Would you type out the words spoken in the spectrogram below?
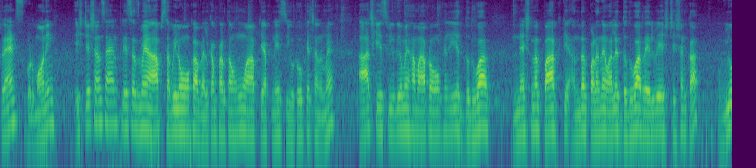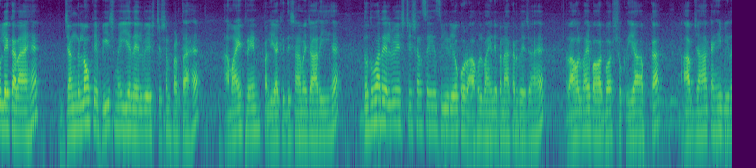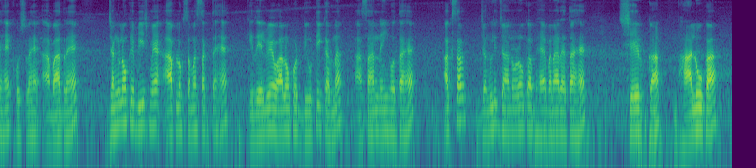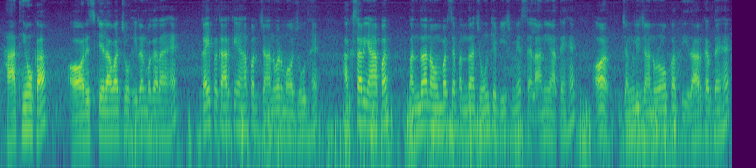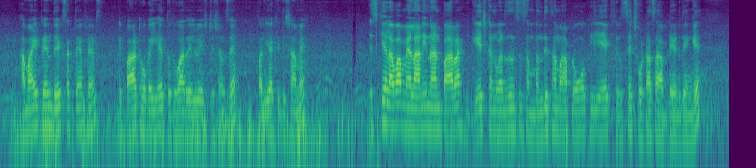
Friends, good morning. Station and places में आप सभी लोगों का वेलकम करता हूँ आपके अपने इस यूट्यूब के चैनल में। आज के इस वीडियो में हम आप लोगों के लिए दुधवा नेशनल पार्क के अंदर पड़ने वाले दुधवा रेलवे स्टेशन का व्यू लेकर आए हैं। जंगलों के बीच में ये रेलवे स्टेशन पड़ता है। हमारी ट्रेन पलिया की दिशा में जा रही है। दुधवा रेलवे स्टेशन से इस वीडियो को राहुल भाई ने बनाकर भेजा है। राहुल भाई बहुत बहुत शुक्रिया आपका। आप जहाँ कहीं भी रहें, खुश रहें, आबाद रहें। जंगलों के बीच में आप लोग समझ सकते हैं कि रेलवे वालों को ड्यूटी करना आसान नहीं होता है। अक्सर जंगली जानवरों का भय बना रहता है। शेर का, भालू का, हाथियों का और इसके अलावा जो हिरन वगैरह हैं, कई प्रकार के यहाँ पर जानवर मौजूद हैं। अक्सर यहाँ पर 15 नवंबर से 15 जून के बीच में सैलानी आते हैं। और जंगली जानवरों का दीदार करते हैं। हमारी ट्रेन देख सकते हैं फ्रेंड्स। डिपार्ट हो गई है दुधवा रेलवे स्टेशन से पलिया की दिशा में। इसके अलावा मैलानी नानपारा गेज कन्वर्जन से संबंधित हम आप लोगों के लिए एक फिर से छोटा सा अपडेट देंगे।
